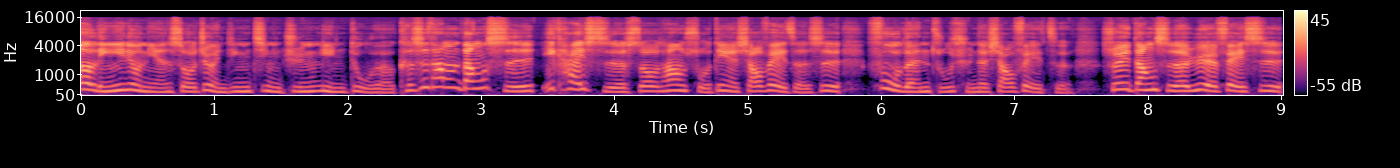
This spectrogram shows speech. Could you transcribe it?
二零一六年的时候就已经进军印度了，可是他们当时一开始的时候，他们锁定的消费者是富人族群的消费者，所以当时的月费是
